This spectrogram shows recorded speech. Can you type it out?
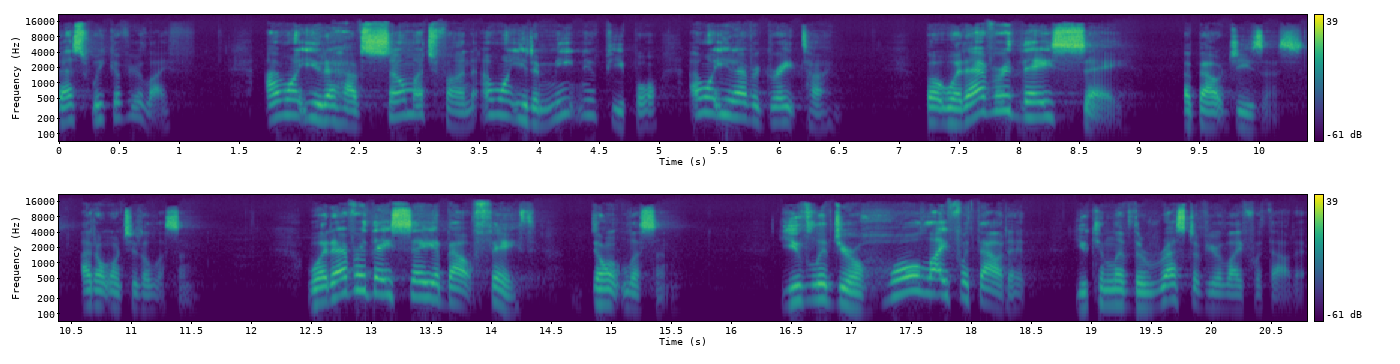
best week of your life. I want you to have so much fun. I want you to meet new people. I want you to have a great time. But whatever they say about Jesus, I don't want you to listen. Whatever they say about faith, don't listen. You've lived your whole life without it. You can live the rest of your life without it.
